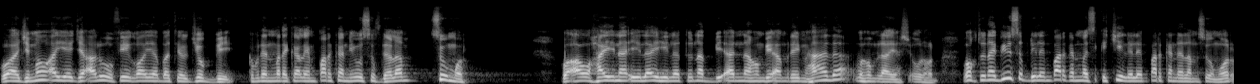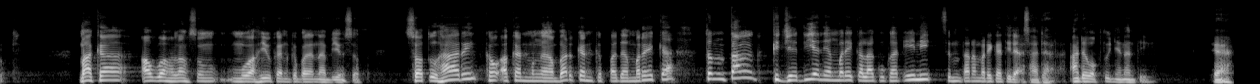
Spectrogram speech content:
wa ajmau ayyaj'alu fi ghayabatil jubbi. Kemudian mereka lemparkan Yusuf dalam sumur. Wa auhayna ilaihi latunabbi'annahum bi amrihim hadza wa hum la yash'urun. Waktu Nabi Yusuf dilemparkan masih kecil dilemparkan dalam sumur, maka Allah langsung mewahyukan kepada Nabi Yusuf, Suatu hari kau akan mengabarkan kepada mereka tentang kejadian yang mereka lakukan ini sementara mereka tidak sadar. Ada waktunya nanti. Ya.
